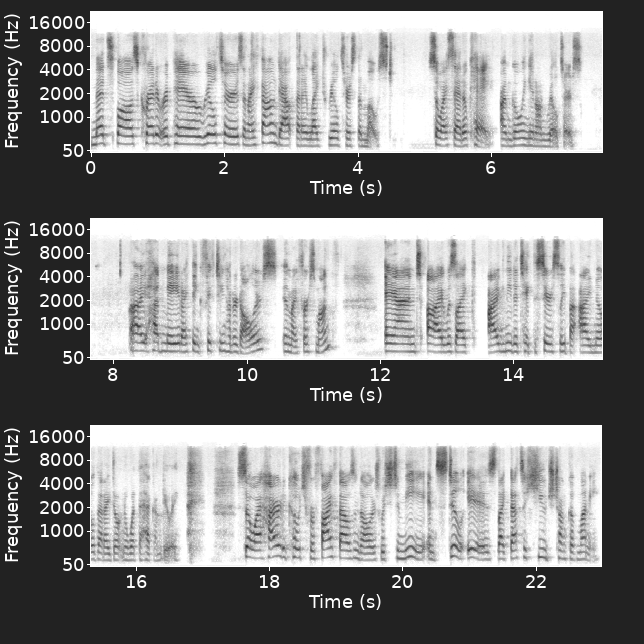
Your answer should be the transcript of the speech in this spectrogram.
med spas, credit repair, realtors, and I found out that I liked realtors the most. So I said, okay, I'm going in on realtors. I had made, I think, $1,500 in my first month. And I was like, I need to take this seriously, but I know that I don't know what the heck I'm doing. so I hired a coach for $5,000, which to me and still is like that's a huge chunk of money.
